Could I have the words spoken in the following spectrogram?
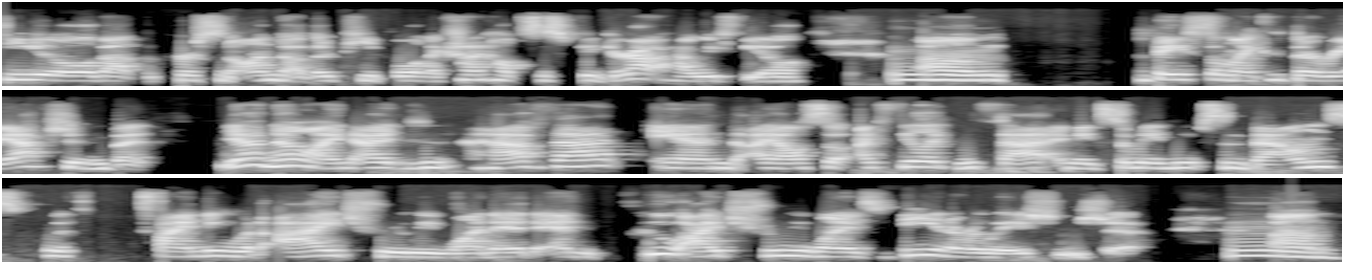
feel about the person onto other people, and it kind of helps us figure out how we feel Mhm. um, based on like their reaction. But yeah, no, I, I didn't have that, and I also I feel like with that I made so many leaps and bounds with finding what I truly wanted and who I truly wanted to be in a relationship. Mm. um,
